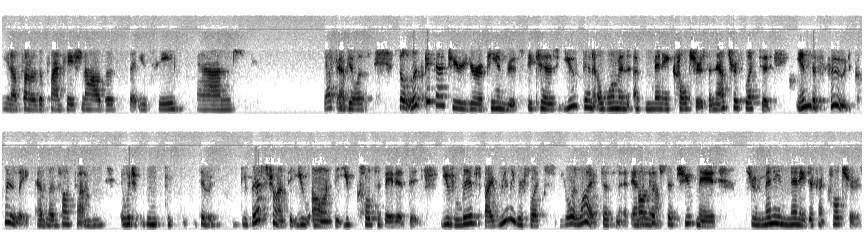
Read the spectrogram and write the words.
you know, some of the plantation houses that you see. And Yeah, fabulous. So let's get back to your European roots because you've been a woman of many cultures, and that's reflected in the food clearly at La mm-hmm. Tapa, mm-hmm. which the, the restaurant that you own, that you've cultivated, that you've lived by, really reflects your life, doesn't it? And Oh, the yeah. cooks that you've made through many, many different cultures.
